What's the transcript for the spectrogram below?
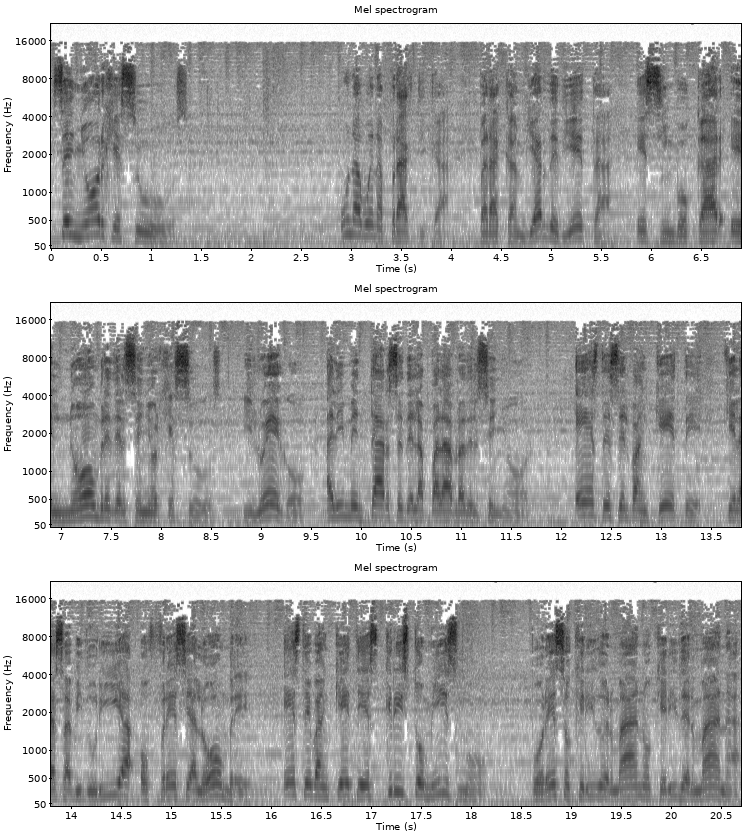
Señor Jesús. Una buena práctica para cambiar de dieta es invocar el nombre del Señor Jesús y luego alimentarse de la palabra del Señor. Este es el banquete que la sabiduría ofrece al hombre este banquete es Cristo mismo. Por eso, querido hermano, querida hermana,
